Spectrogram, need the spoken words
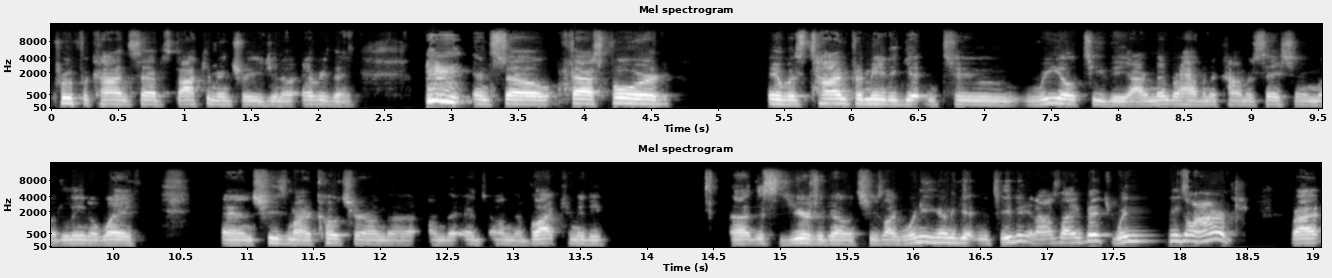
proof of concepts, documentaries, you know, everything. and so fast forward, it was time for me to get into real TV. I remember having a conversation with Lena Waithe, and she's my co-chair on the on the on the Black Committee. Uh, this is years ago, and she's like, "When are you going to get into TV?" And I was like, "Bitch, when are you going to hire me?" Right?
